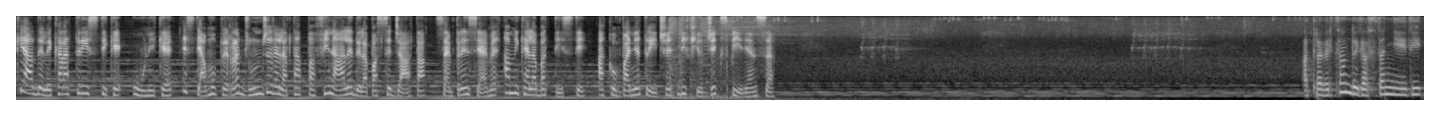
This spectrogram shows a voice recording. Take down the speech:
che ha delle caratteristiche uniche e stiamo per raggiungere la tappa finale della passeggiata, sempre insieme a Michela Battisti, accompagnatrice di Fiuggi Experience. Attraversando i castagneti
